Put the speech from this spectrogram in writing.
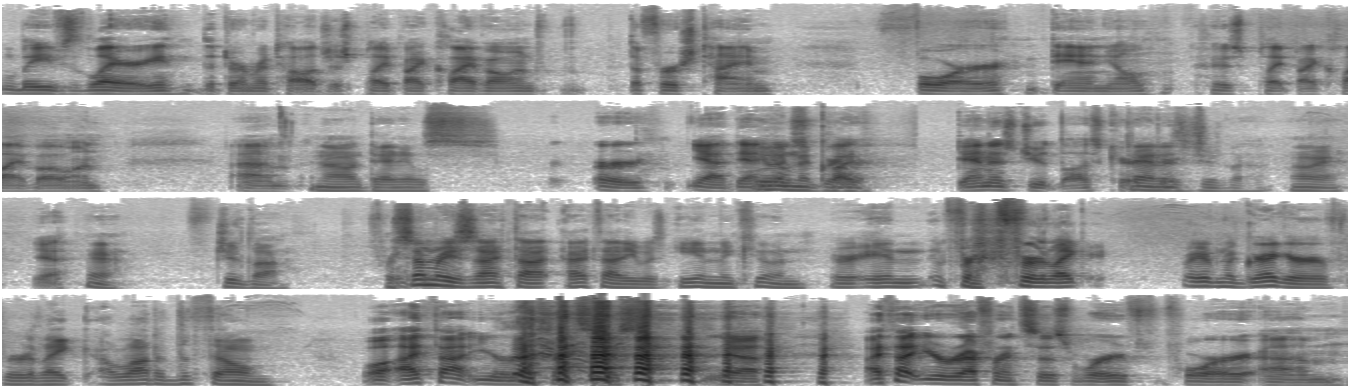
leaves Larry, the dermatologist, played by Clive Owen, the first time for Daniel, who's played by Clive Owen. Um, no, Daniel's. Or yeah, Daniel's. Clive. Dan is Jude Law's character. Daniel's Jude Law. All right. Yeah. Yeah, Jude Law. For some reason, I thought I thought he was Ian McEwen or in for for like Ewan McGregor for like a lot of the film. Well, I thought your references. yeah, I thought your references were for. Um,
